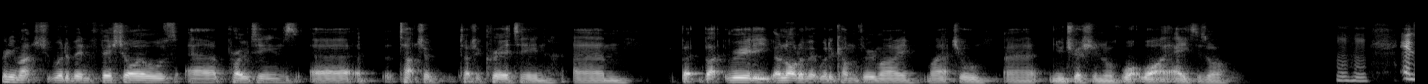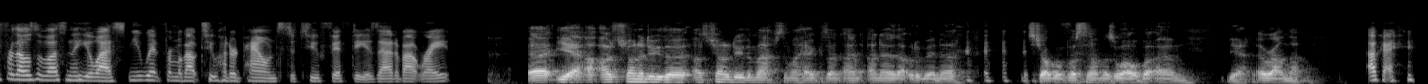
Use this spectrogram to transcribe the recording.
pretty much would have been fish oils, uh, proteins, uh, a touch of touch of creatine. Um, but but really a lot of it would have come through my my actual uh, nutrition of what what I ate as well. Mm-hmm. And for those of us in the U.S., you went from about 200 pounds to 250. Is that about right? Uh, yeah, I, I, was trying to do the I was trying to do the maths in my head because I, I, I know that would have been a, a struggle for some as well. But um, yeah, around that. Okay.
